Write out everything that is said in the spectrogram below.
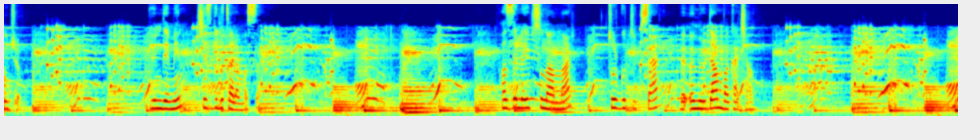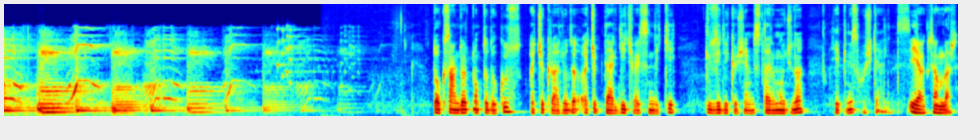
Ucu Gündemin çizgili taraması Hazırlayıp sunanlar Turgut Yüksel ve Ömürden Bakaçan 94.9 Açık Radyo'da Açık Dergi içerisindeki Güzide Köşemiz Tarım Ucu'na hepiniz hoş geldiniz. İyi akşamlar.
